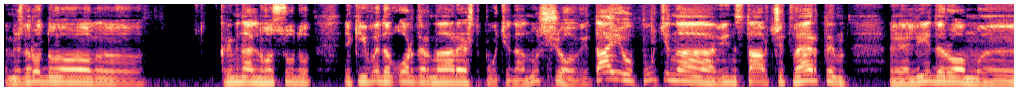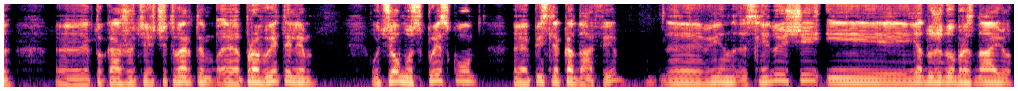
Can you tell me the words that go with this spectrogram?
міжнародного е, кримінального суду, який видав ордер на арешт Путіна. Ну що, вітаю Путіна. Він став четвертим е, лідером, е, е, як то кажуть, четвертим правителем у цьому списку після Каддафі. Він слідуючий, і я дуже добре знаю,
